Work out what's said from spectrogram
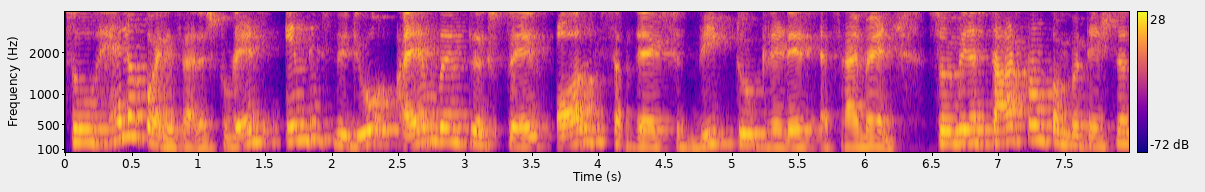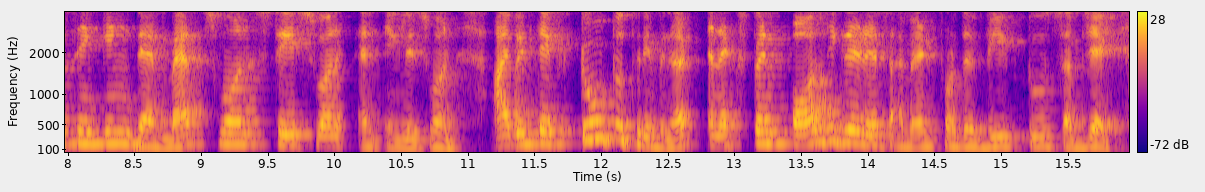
So hello Qualifier students, in this video I am going to explain all the subjects week 2 graded assignment. So we will start from computational thinking, then maths 1, stats 1 and English 1. I will take 2 to 3 minutes and explain all the graded assignment for the week 2 subject.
